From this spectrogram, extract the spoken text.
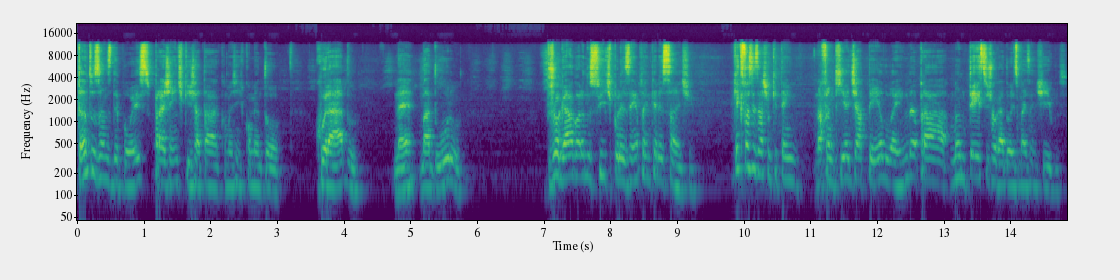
tantos anos depois, pra gente que já tá, como a gente comentou, curado, né, maduro, jogar agora no Switch, por exemplo, é interessante? O que, que vocês acham que tem na franquia de apelo ainda para manter esses jogadores mais antigos?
